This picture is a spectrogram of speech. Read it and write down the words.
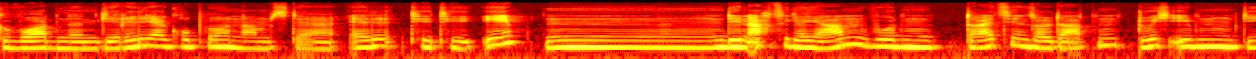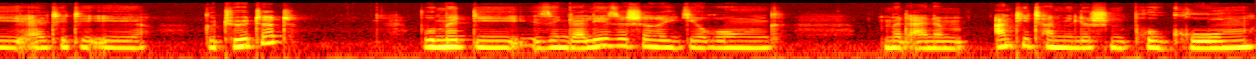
gewordenen Guerillagruppe namens der LTTE. In den 80er Jahren wurden 13 Soldaten durch eben die LTTE getötet, womit die singalesische Regierung mit einem antitamilischen Pogrom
